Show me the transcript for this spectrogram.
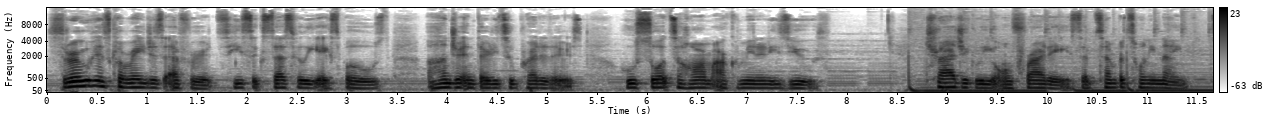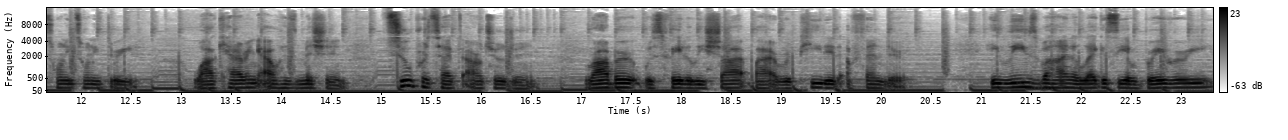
Through his courageous efforts, he successfully exposed 132 predators who sought to harm our community's youth. Tragically, on Friday, September 29, 2023, while carrying out his mission to protect our children, Robert was fatally shot by a repeated offender. He leaves behind a legacy of bravery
